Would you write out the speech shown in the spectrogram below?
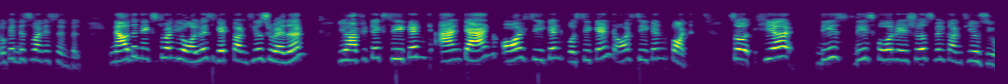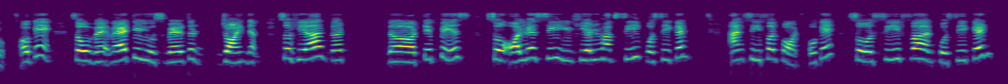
Okay, this one is simple. Now the next one you always get confused whether you have to take secant and tan or secant cosecant or secant cot. So here these these four ratios will confuse you. Okay, so where, where to use, where to join them. So here the the tip is so always see here you have C cosecant and C for cot. Okay, so C for cosecant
